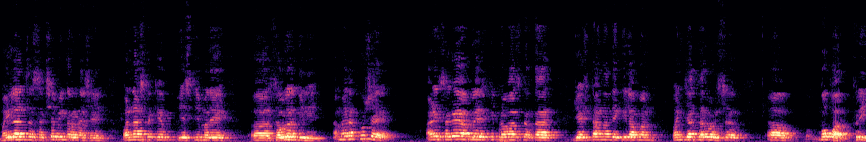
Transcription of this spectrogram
महिलांचं सक्षमीकरण असेल पन्नास टक्के एस टीमध्ये सवलत दिली महिला खुश आहे आणि सगळे आपले एस टी प्रवास करतात. ज्येष्ठांना देखील आपण पंच्याहत्तर वर्ष मोफत फ्री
